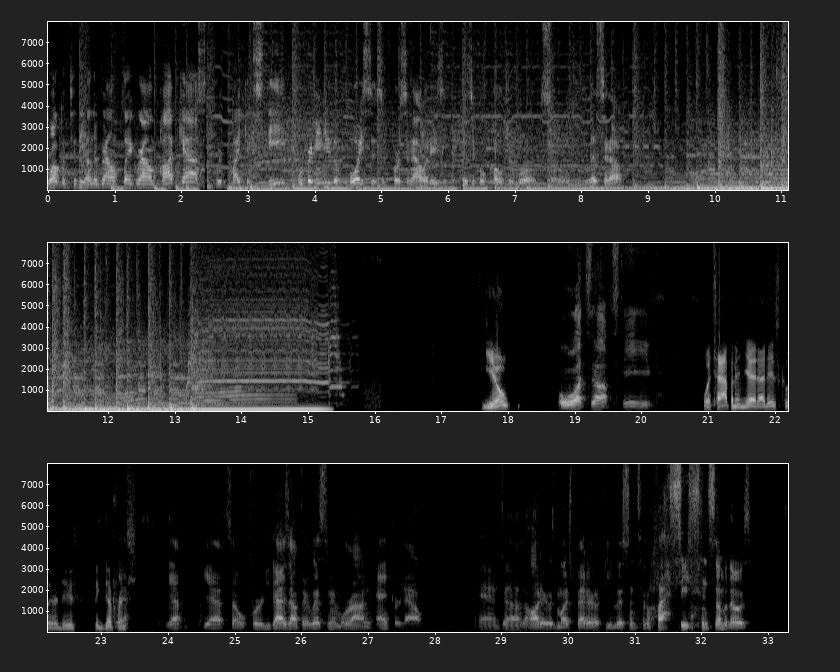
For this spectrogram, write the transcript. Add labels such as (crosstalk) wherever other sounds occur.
Welcome to the Underground Playground podcast with Mike and Steve. We're bringing you the voices and personalities of the physical culture world, so listen up. Yo, What's up, Steve? what's happening? Yeah, that is clear, dude. Big difference. Yeah, yeah. So for you guys out there listening, we're on Anchor now, and uh, the audio is much better. If you listen to the (laughs) last season, some of those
